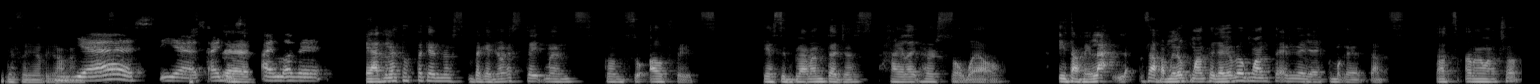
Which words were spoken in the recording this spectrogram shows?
Definitivamente. Yes, yes. I just Eh, I love it. Ella tiene estos pequeños, pequeños statements con sus outfits que simplemente just highlight her so well. Y también la, la- o sea, para mí los guantes, ya yo veo guantes en ella, es como que that's, that's Ana Macho.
